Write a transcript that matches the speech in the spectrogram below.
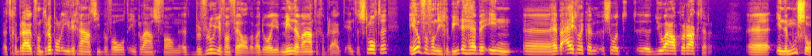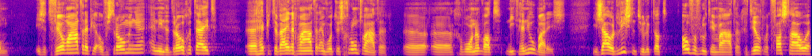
het gebruik van druppelirrigatie bijvoorbeeld in plaats van het bevloeien van velden, waardoor je minder water gebruikt. En tenslotte, heel veel van die gebieden hebben, in, hebben eigenlijk een soort duaal karakter. In de moesson is het te veel water, heb je overstromingen. En in de droge tijd eh, heb je te weinig water en wordt dus grondwater eh, eh, gewonnen, wat niet hernieuwbaar is. Je zou het liefst natuurlijk dat overvloed in water gedeeltelijk vasthouden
